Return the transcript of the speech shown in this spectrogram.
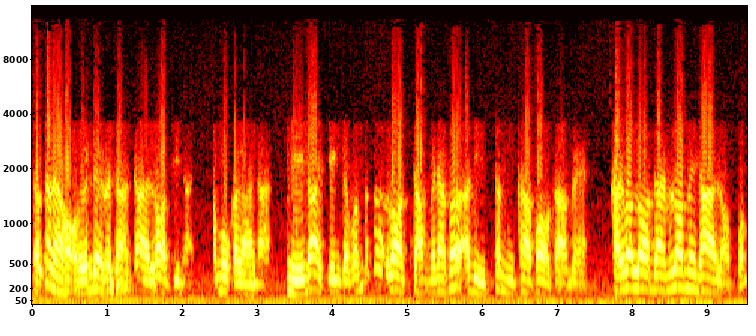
แล้วนั่นแหละเหาะเหินเดินอาจารย์ได้รอดที่ไหนพระโมคคัลลานะหนีได้จริงแต่ว่ามันก็รอดกรรมไม่ได้เพราะอดีตท่านฆ่าพ่อฆ่าแม่ใครว่ารอดได้มันรอดไม่ได้หรอกเพราะ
